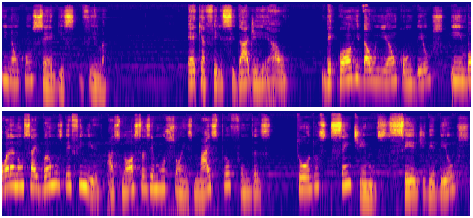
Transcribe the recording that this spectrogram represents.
e não consegues vê-la. É que a felicidade real decorre da união com Deus e, embora não saibamos definir as nossas emoções mais profundas, todos sentimos sede de Deus,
